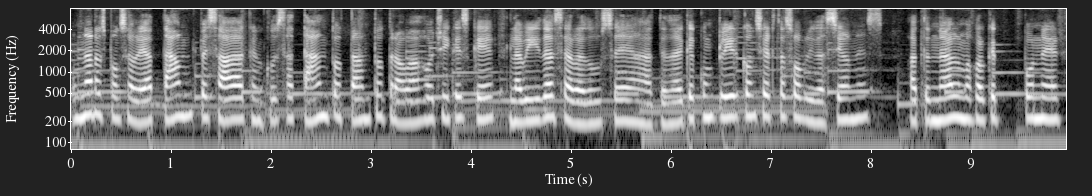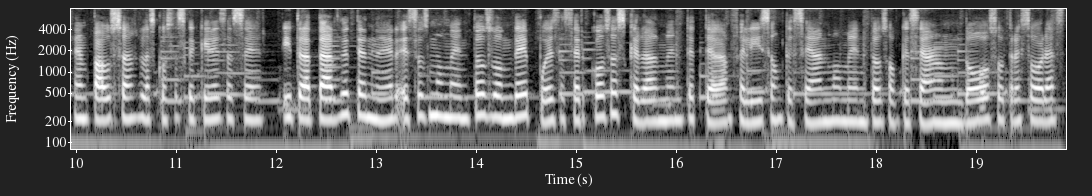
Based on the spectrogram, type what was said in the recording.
una responsabilidad tan pesada que me cuesta tanto, tanto trabajo, chicas, que la vida se reduce a tener que cumplir con ciertas obligaciones, a tener a lo mejor que poner en pausa las cosas que quieres hacer y tratar de tener esos momentos donde puedes hacer cosas que realmente te hagan feliz, aunque sean momentos, aunque sean dos o tres horas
